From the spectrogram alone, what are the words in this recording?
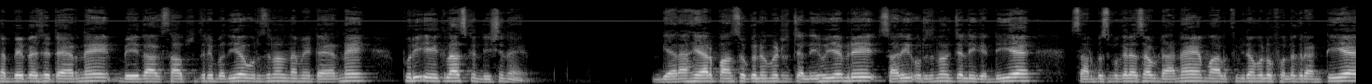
90 ਪੈਸੇ ਟਾਇਰ ਨੇ, ਬੇਦਾਗ, ਸਾਫ਼ ਸੁਥਰੇ, ਵਧੀਆ origignal ਨਵੇਂ ਟਾਇਰ ਨੇ। ਪੂਰੀ ਏ ਕਲਾਸ ਕੰਡੀਸ਼ਨ ਹੈ। 11500 ਕਿਲੋਮੀਟਰ ਚੱਲੀ ਹੋਈ ਹੈ ਵੀਰੇ ਸਾਰੀ origignal ਚੱਲੀ ਗੱਡੀ ਹੈ ਸਰਵਿਸ ਵਗੈਰਾ ਸਭ ਡਨ ਹੈ ਮਾਲਕ ਵੀਰਾਂ ਵੱਲੋਂ ਫੁੱਲ ਗਾਰੰਟੀ ਹੈ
